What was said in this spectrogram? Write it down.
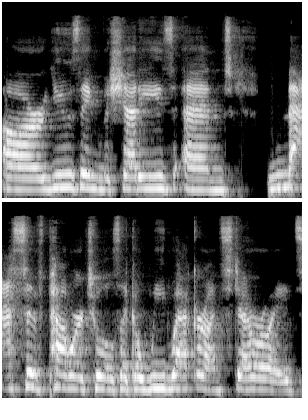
are using machetes and massive power tools like a weed whacker on steroids.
